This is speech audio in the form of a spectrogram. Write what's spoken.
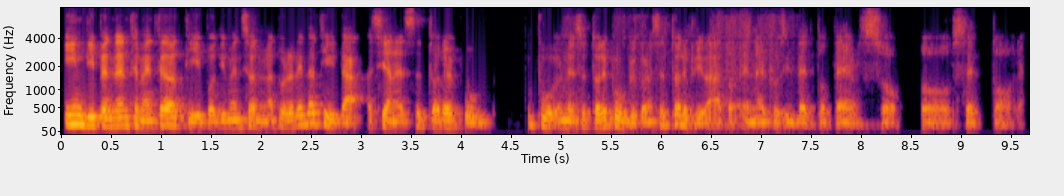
indipendentemente dal tipo, dimensione, natura e relatività, sia nel settore, pub, pu, nel settore pubblico, nel settore privato e nel cosiddetto terzo oh, settore.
